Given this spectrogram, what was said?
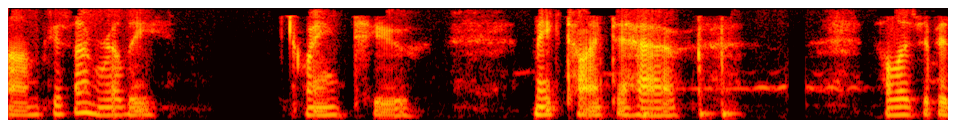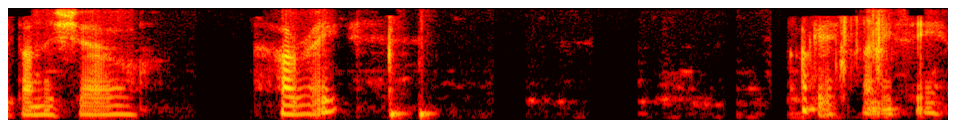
Um, because I'm really going to make time to have Elizabeth on the show. All right. Okay, let me see.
